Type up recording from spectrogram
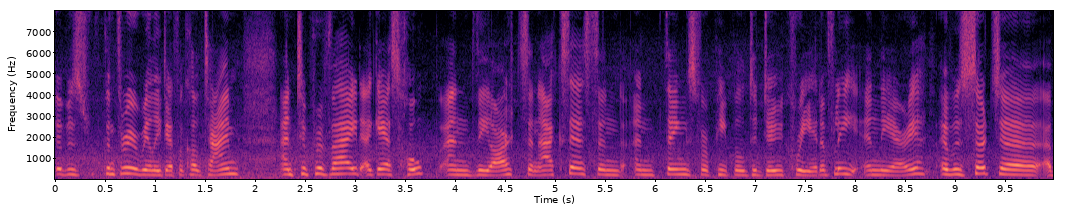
it was going through a really difficult time, and to provide, I guess, hope and the arts and access and, and things for people to do creatively in the area. It was such a, a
